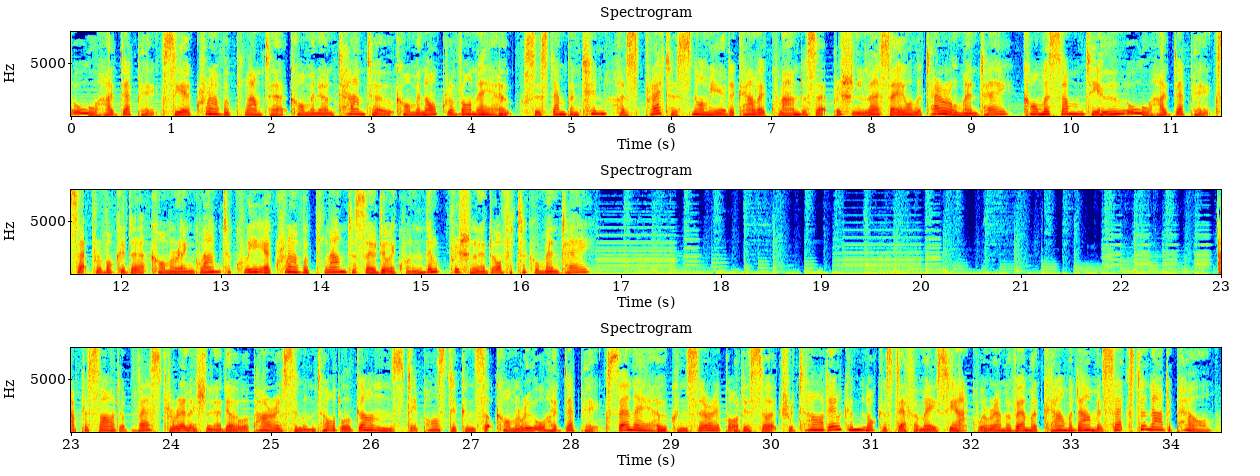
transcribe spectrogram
ul hydepixia crava planta common tanto common ocravon existempentin has pretus nomia de caliquandus eprition les eolateralmente, comma ul hydepix et provocada comma inquanta quia crava planta sodoiquando prision ad officalmente, Apasada vesterilishnado aparisimen total guns depostican subcomaru or hedepix eneo conseripodis urt retardocum locus defamaci aquarem of emma camadama sexton adipel.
